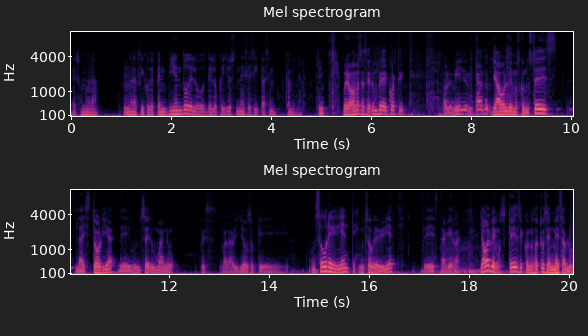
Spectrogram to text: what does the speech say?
Eso no era, no era fijo, dependiendo de lo, de lo que ellos necesitasen caminar. Sí. Bueno, vamos a hacer un breve corte. Pablo Emilio, Ricardo, ya volvemos con ustedes. La historia de un ser humano, pues maravilloso que... Un sobreviviente. Un sobreviviente de esta guerra. Ya volvemos, quédense con nosotros en Mesa Blue.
